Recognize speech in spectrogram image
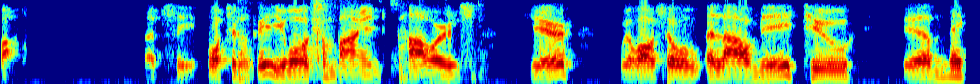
But let's see. Fortunately, your combined powers here will also allow me to uh, make,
